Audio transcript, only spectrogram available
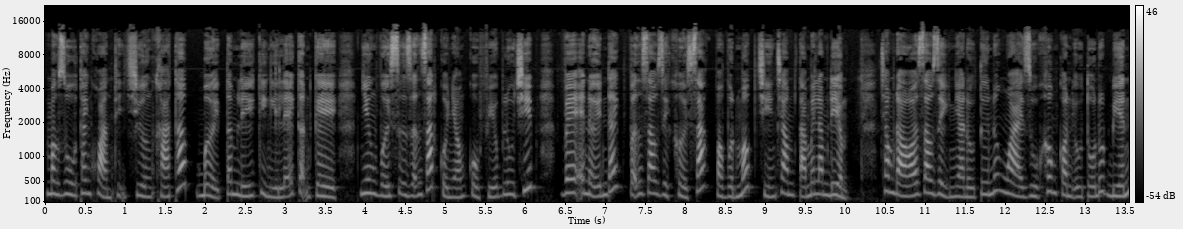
mặc dù thanh khoản thị trường khá thấp bởi tâm lý kỳ nghỉ lễ cận kề, nhưng với sự dẫn dắt của nhóm cổ phiếu Blue Chip, VN Index vẫn giao dịch khởi sắc và vượt mốc 985 điểm. Trong đó, giao dịch nhà đầu tư nước ngoài dù không còn yếu tố đột biến,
